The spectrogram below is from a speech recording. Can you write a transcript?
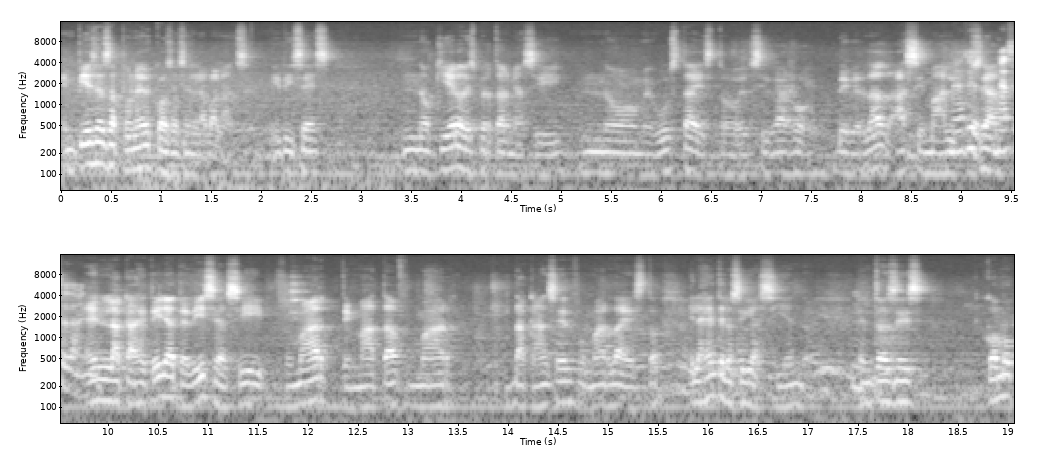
empiezas a poner cosas en la balanza y dices, no quiero despertarme así, no me gusta esto, el cigarro de verdad hace mal. o sea, en la cajetilla te dice así, fumar te mata, fumar da cáncer, fumar da esto, y la gente lo sigue haciendo. Entonces, ¿cómo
